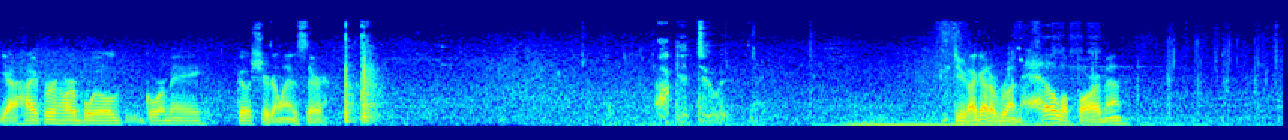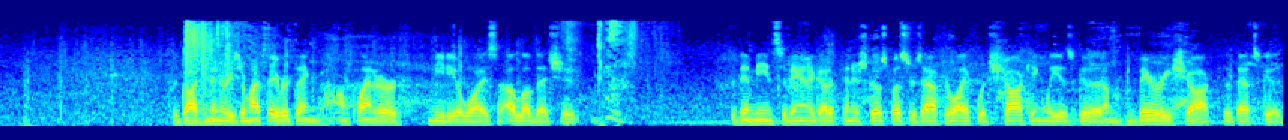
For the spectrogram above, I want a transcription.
yeah, hyper hard boiled gourmet ghost sugarland. It's there. I'll get to it. Dude, I gotta run hella far, man. The documentaries are my favorite thing on planet Earth, media-wise. I love that shit. But then me and Savannah got to finish Ghostbusters Afterlife, which shockingly is good. I'm very shocked that that's good.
